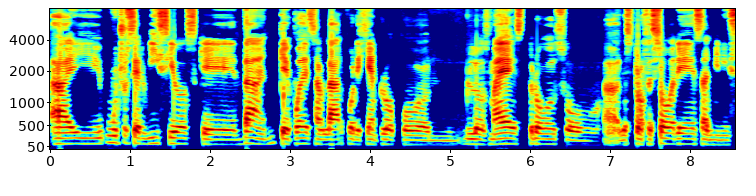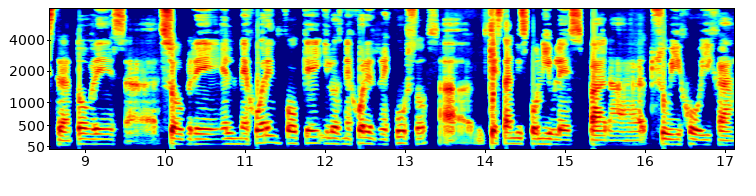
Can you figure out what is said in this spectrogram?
hay muchos servicios que dan, que puedes hablar, por ejemplo, con los maestros o los profesores, administradores, sobre el mejor enfoque y los mejores recursos que están disponibles para su hijo o hija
